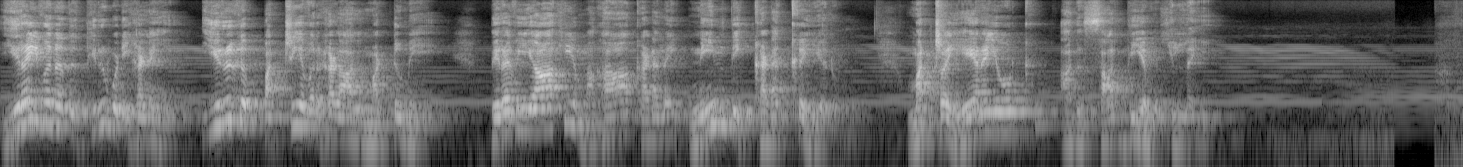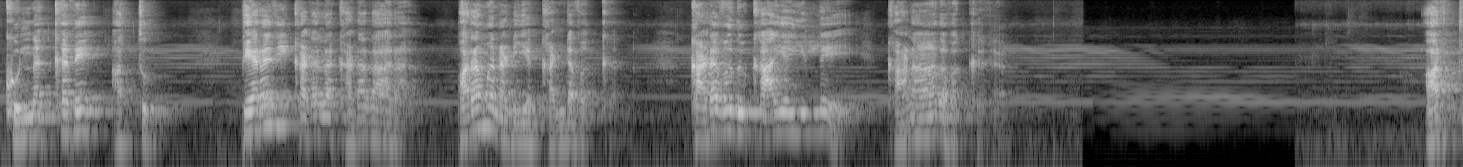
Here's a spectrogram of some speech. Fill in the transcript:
இறைவனது திருவடிகளை இறுகப் பற்றியவர்களால் மட்டுமே பிறவியாகிய மகா கடலை நீந்தி கடக்க இயலும் மற்ற ஏனையோர்க்கு அது சாத்தியம் இல்லை ಕುನ್ನಕ್ಕದೆ ಅತ್ತು ಪೆರವಿ ಕಡಲ ಕಡದಾರ ಪರಮನಡಿಯ ಕಂಡವಕ್ಕ ಕಡವದು ಕಾಯ ಇಲ್ಲೇ ಕಾಣಾದವಕ್ಕಗ ಅರ್ಥ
